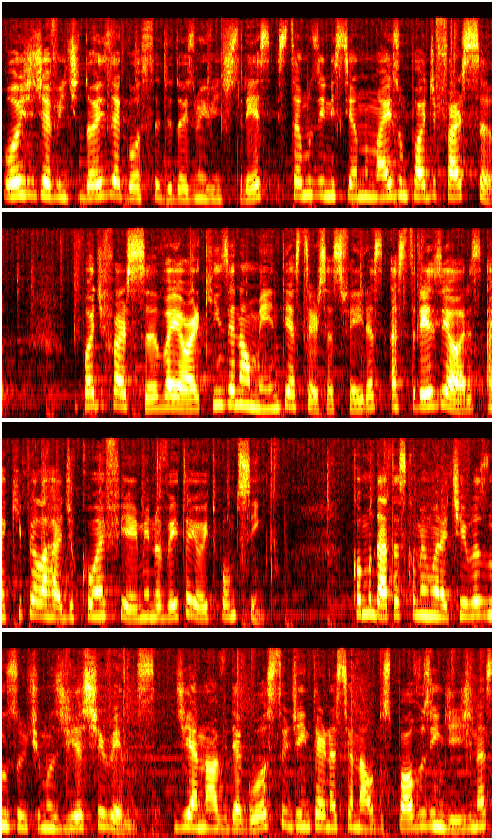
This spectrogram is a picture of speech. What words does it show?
Hoje, dia 22 de agosto de 2023, estamos iniciando mais um Pod Farsan. O Pod Farsan vai ao ar quinzenalmente às terças-feiras, às 13 horas, aqui pela Rádio Com FM 98.5. Como datas comemorativas nos últimos dias tivemos: dia 9 de agosto, Dia Internacional dos Povos Indígenas,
